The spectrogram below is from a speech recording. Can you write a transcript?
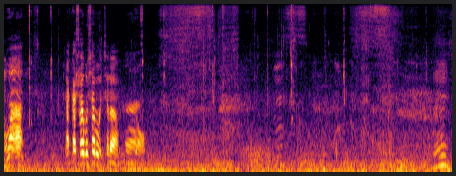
와, 약간 샤브샤브처럼. 어. 좀. 음.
